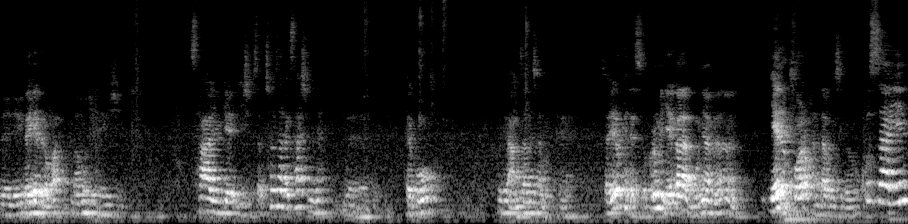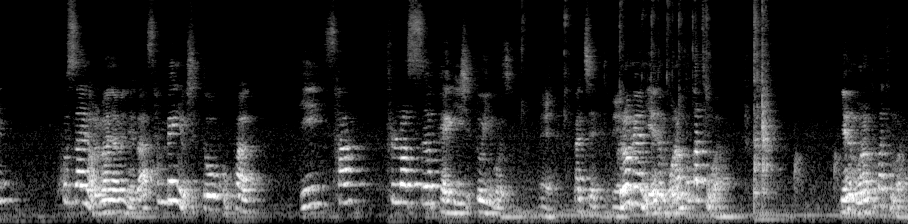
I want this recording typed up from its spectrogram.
네, 네. 4개 들어가? 나머지 120. 4, 6에 24, 1440이냐? 네. 되고 선생님 암산을 잘 못해 자 이렇게 됐어 그러면 얘가 뭐냐면 얘를 구하러 간다고 지금 코사인 코사인 얼마냐면 얘가 360도 곱하기 4 플러스 120도인 거지 네 맞지? 네. 그러면 얘는 뭐랑 똑같은 거야 얘는 뭐랑 똑같은 거야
